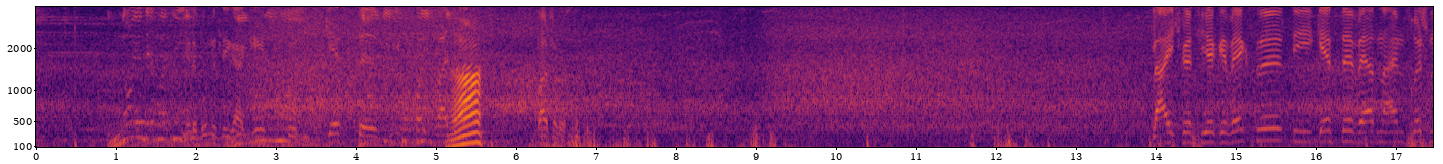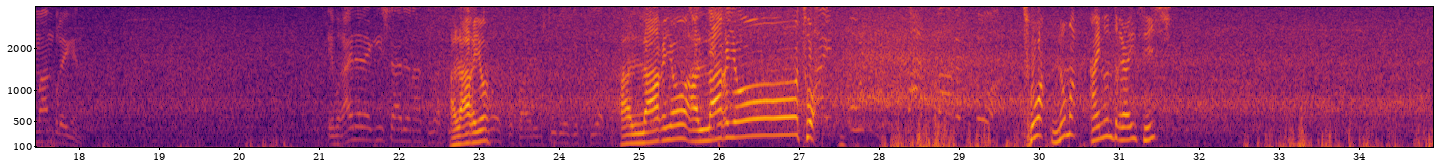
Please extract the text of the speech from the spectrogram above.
Neu in der In Partie. der Bundesliga geht es für die Gäste wie folgt weiter. Ja, Ballverlust. Gleich wird hier gewechselt. Die Gäste werden einen frischen Mann bringen. Im Rhein-Energiestadion hat sich was Alario. Tor ist gefallen. Im Studio gibt es jetzt Alario, Alario, Tor. Ein unfassbares Tor. Tor Nummer 31.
